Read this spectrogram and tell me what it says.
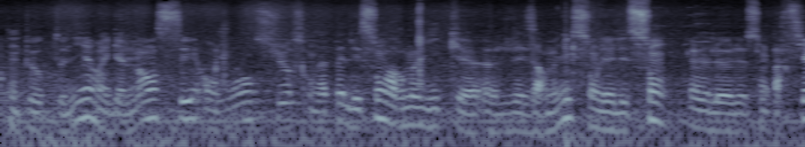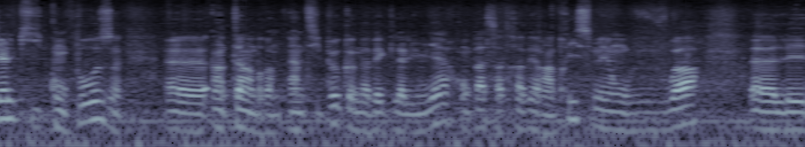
Qu'on peut obtenir également, c'est en jouant sur ce qu'on appelle les sons harmoniques. Euh, les harmoniques sont les, sons, euh, le, son partiel qui composent euh, un timbre, un petit peu comme avec la lumière qu'on passe à travers un prisme et on voit les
